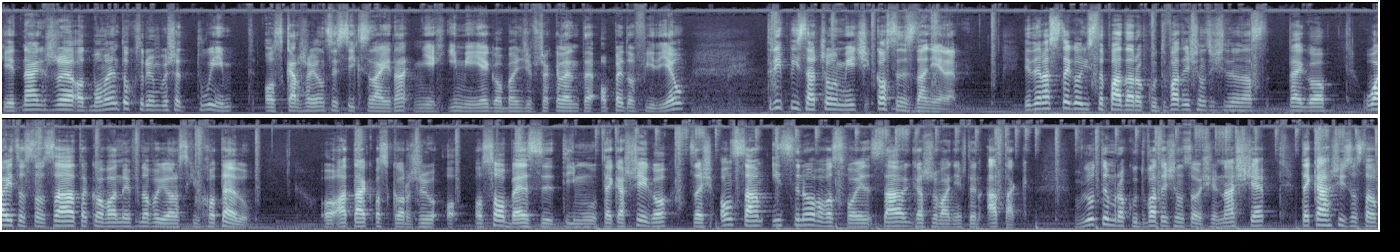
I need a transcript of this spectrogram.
Jednakże od momentu, w którym wyszedł tweet oskarżający Six Nine'a, niech imię jego będzie przeklęte o pedofilię, Trippy zaczął mieć kosę z Danielem. 11 listopada roku 2017 White został zaatakowany w nowojorskim hotelu. O atak oskarżył o osobę z teamu Tekashiego, zaś on sam insynuował swoje zaangażowanie w ten atak. W lutym roku 2018 Tekashi został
